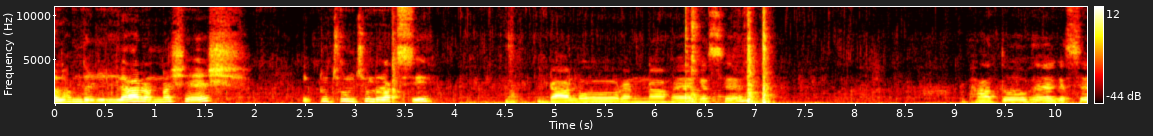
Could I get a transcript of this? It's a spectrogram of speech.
আলহামদুলিল্লাহ, রান্না শেষ। একটু ঝুলঝুল রাখছি। ডালও রান্না হয়ে গেছে। ভাতও হয়ে গেছে।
